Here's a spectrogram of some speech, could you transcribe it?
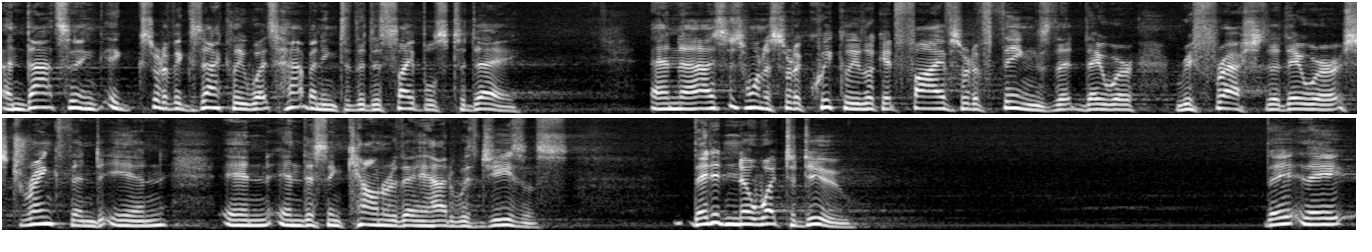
and that's in, sort of exactly what's happening to the disciples today. And uh, I just want to sort of quickly look at five sort of things that they were refreshed, that they were strengthened in, in, in this encounter they had with Jesus. They didn't know what to do. They, they,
